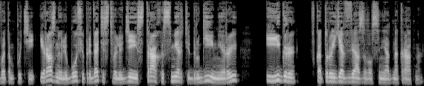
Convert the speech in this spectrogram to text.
в этом пути, и разную любовь, и предательство людей, и страх, и смерть, и другие миры, и игры, в которые я ввязывался неоднократно.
